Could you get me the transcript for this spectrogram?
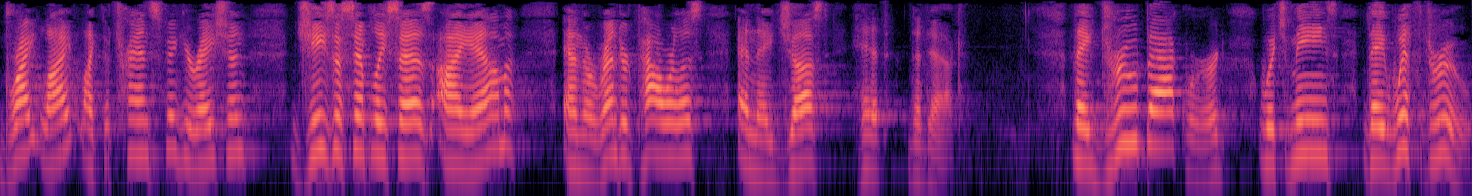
bright light like the transfiguration. Jesus simply says, I am, and they're rendered powerless, and they just hit the deck. They drew backward, which means they withdrew,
